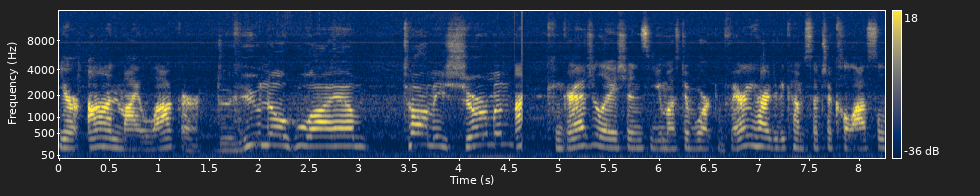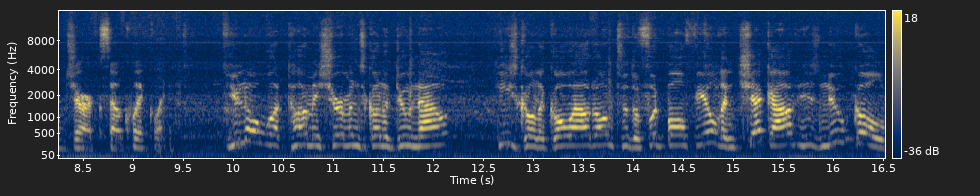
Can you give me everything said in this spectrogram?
You're on my locker. Do you know who I am? Tommy Sherman? Uh, congratulations, you must have worked very hard to become such a colossal jerk so quickly. You know what Tommy Sherman's gonna do now? He's gonna go out onto the football field and check out his new goal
